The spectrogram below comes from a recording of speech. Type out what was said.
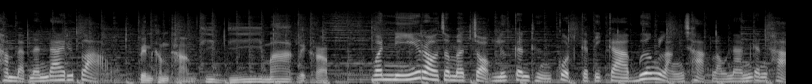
ทำแบบนั้นได้หรือเปล่า เป็นคำถามที่ดีมากเลยครับ วันนี้เราจะมาเจาะลึกกันถึงกฎกติกาเบื้องหลังฉากเหล่านั้นกันค่ะ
